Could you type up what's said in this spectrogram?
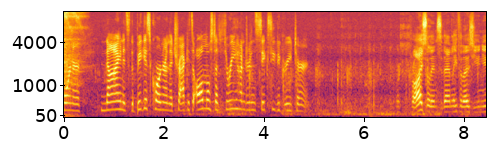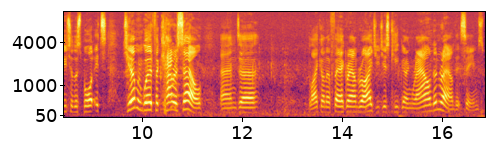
corner nine. It's the biggest corner on the track. It's almost a 360 degree turn. Kreisel, incidentally, for those of you new to the sport, it's German word for carousel. And uh, like on a fairground ride, you just keep going round and round, it seems.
